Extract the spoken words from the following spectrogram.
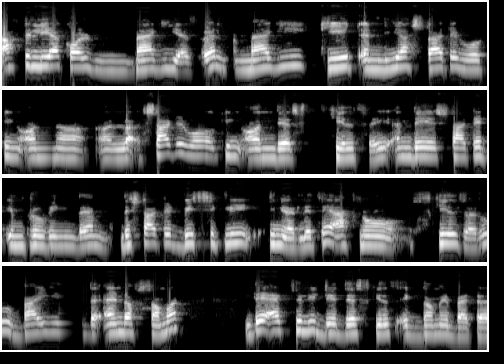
after leah called maggie as well maggie kate and leah started working on uh, uh, started working on their skills right? and they started improving them they started basically say after skills by the end of summer they actually did their skills ekdame better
